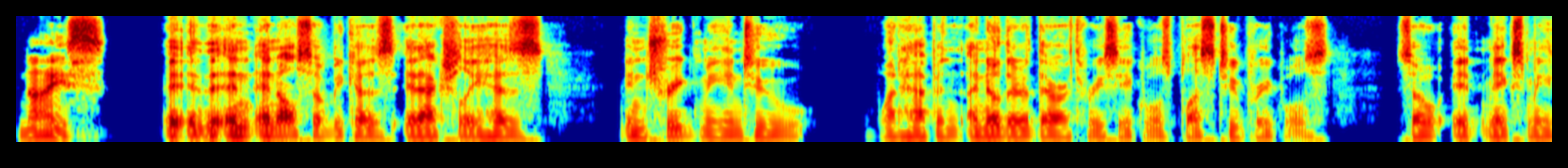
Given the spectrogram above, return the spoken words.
Nice. It- it- and and also because it actually has intrigued me into what happened. I know there there are three sequels plus two prequels, so it makes me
